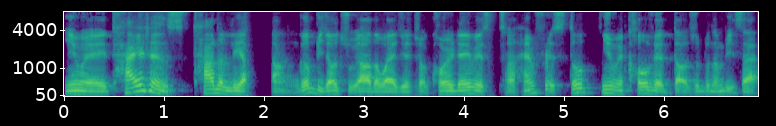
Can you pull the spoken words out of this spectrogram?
因为 Titans 他的两两个比较主要的外接手 Corey Davis 和 Humphries 都因为 COVID 导致不能比赛，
